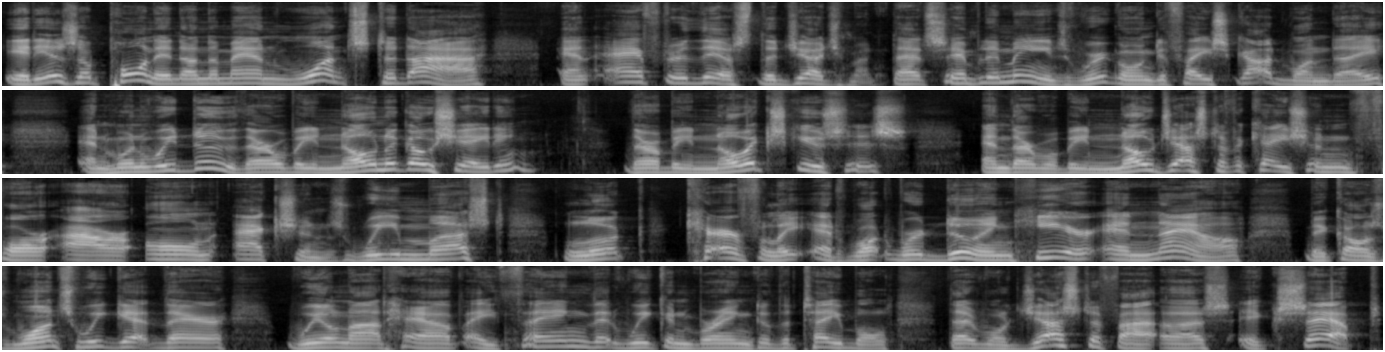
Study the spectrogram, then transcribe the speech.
it is appointed unto man once to die, and after this, the judgment. That simply means we're going to face God one day. And when we do, there will be no negotiating, there will be no excuses and there will be no justification for our own actions. We must look carefully at what we're doing here and now because once we get there, we'll not have a thing that we can bring to the table that will justify us except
